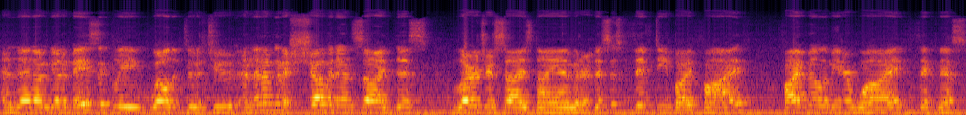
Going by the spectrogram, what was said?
And then I'm going to basically weld it to a tube, and then I'm going to shove it inside this larger size diameter. This is 50 by 5, 5 millimeter wide thickness,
